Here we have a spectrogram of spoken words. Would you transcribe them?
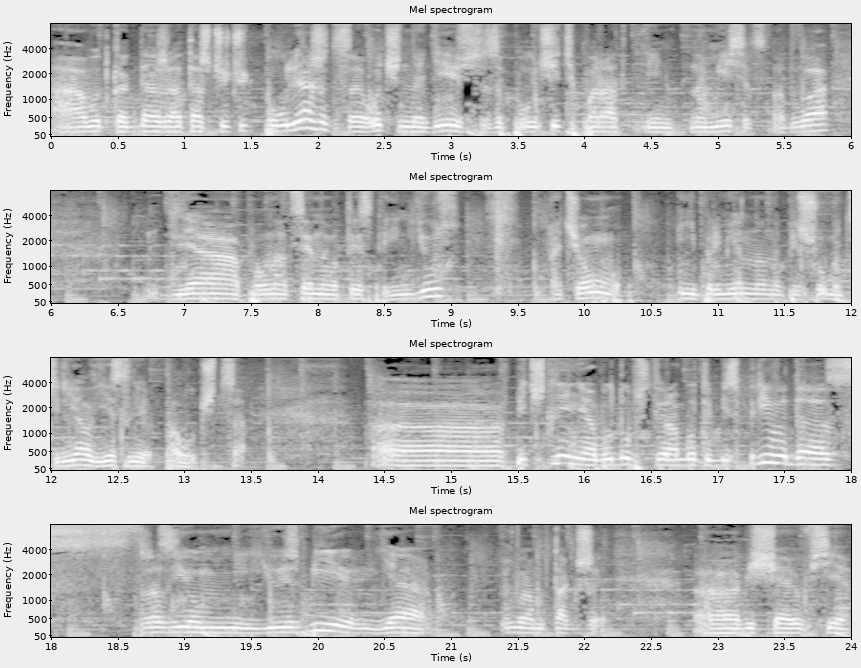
А вот когда же ажиотаж чуть-чуть поуляжется, очень надеюсь заполучить аппарат где-нибудь на месяц, на два для полноценного теста in-use, о чем непременно напишу материал, если получится. А, впечатление об удобстве работы без привода с разъемами USB я вам также а, обещаю все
